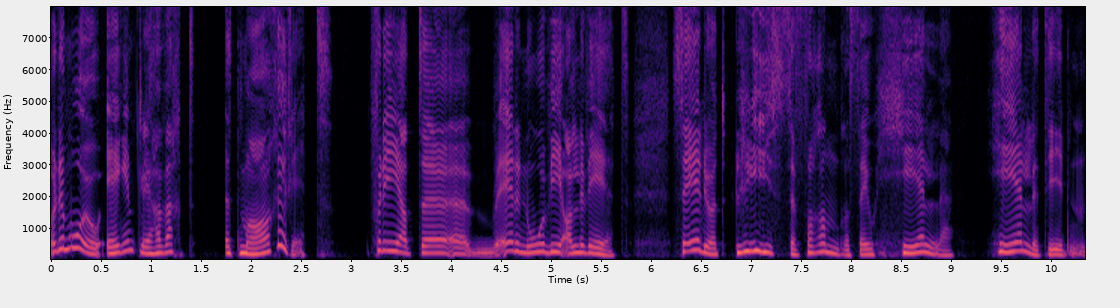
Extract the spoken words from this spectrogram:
Og det må jo egentlig ha vært et mareritt. Fordi at eh, er det noe vi alle vet, så er det jo at lyset forandrer seg jo hele, hele tiden.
